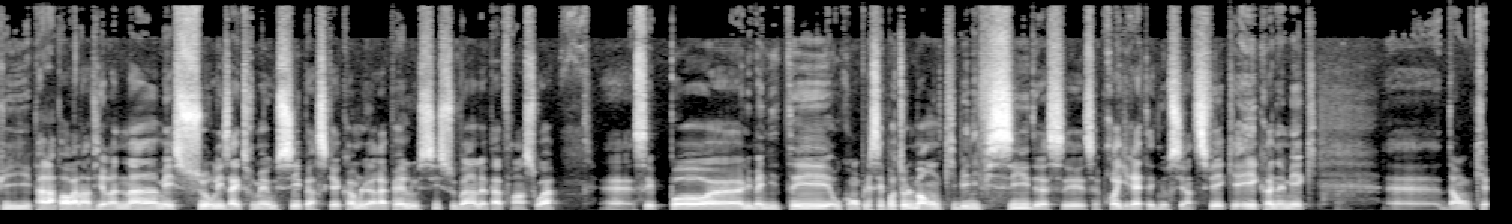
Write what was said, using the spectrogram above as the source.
puis par rapport à l'environnement, mais sur les êtres humains aussi, parce que comme le rappelle aussi souvent le pape François, euh, c'est pas euh, l'humanité au complet, c'est pas tout le monde qui bénéficie de ce progrès technoscientifique et économique. Euh, donc,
